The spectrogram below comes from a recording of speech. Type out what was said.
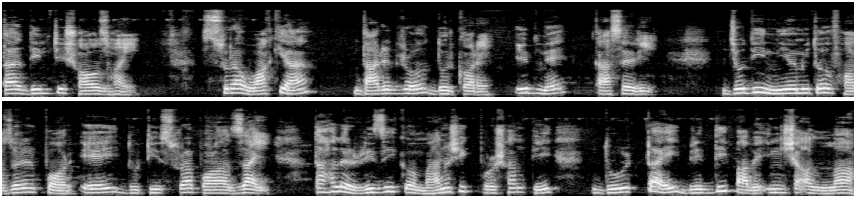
তার দিনটি সহজ হয়। সুরা ওয়াকিয়া দারিদ্র দূর করে। ইবনে কাসেরি, যদি নিয়মিত ফজরের পর এই দুটি সুরা পড়া যায়, তাহলে রিজিক ও মানসিক প্রশান্তি দুটাই বৃদ্ধি পাবে ইনশাআল্লাহ।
